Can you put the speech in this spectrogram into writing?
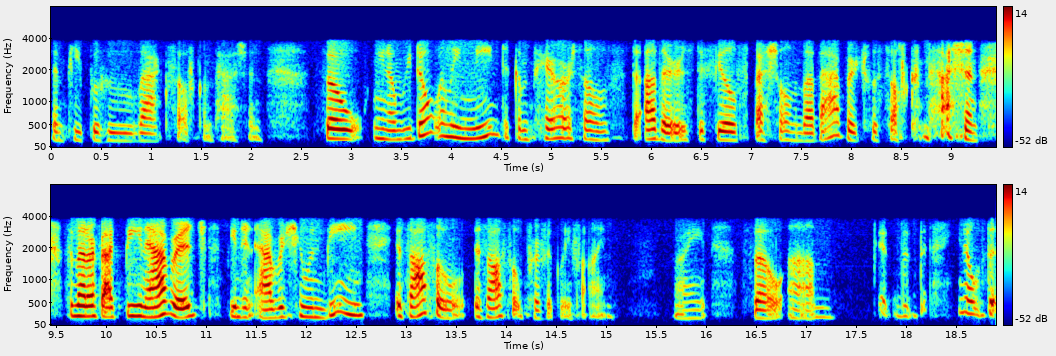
than people who lack self compassion. So, you know, we don't really need to compare ourselves to others to feel special and above average with self compassion. As a matter of fact, being average, being an average human being is also is also perfectly fine. Right? So, um it, the, you know, the,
